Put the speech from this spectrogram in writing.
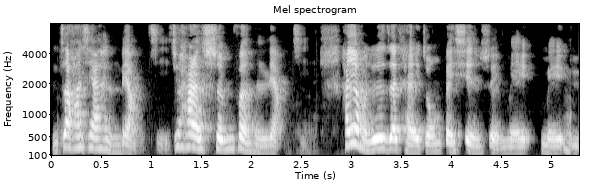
你知道他现在很两极，就他的身份很两极，他要么就是在台中被限水没没雨，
